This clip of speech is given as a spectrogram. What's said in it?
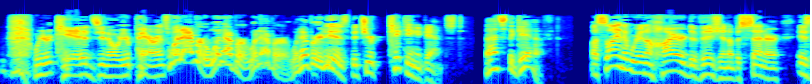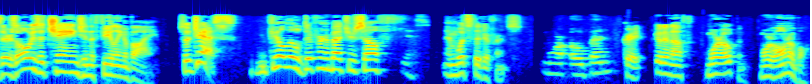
or your kids, you know, or your parents, whatever, whatever, whatever, whatever it is that you're kicking against. That's the gift. A sign that we're in a higher division of a center is there's always a change in the feeling of I. So Jess, you feel a little different about yourself? Yes. And what's the difference? More open. Great. Good enough. More open. More vulnerable.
